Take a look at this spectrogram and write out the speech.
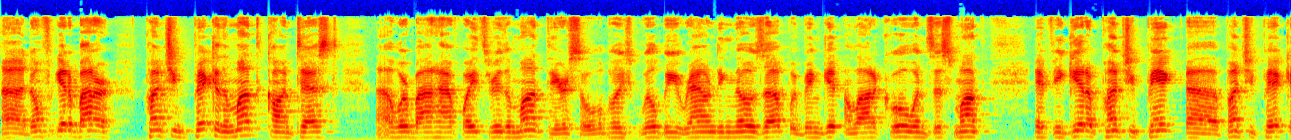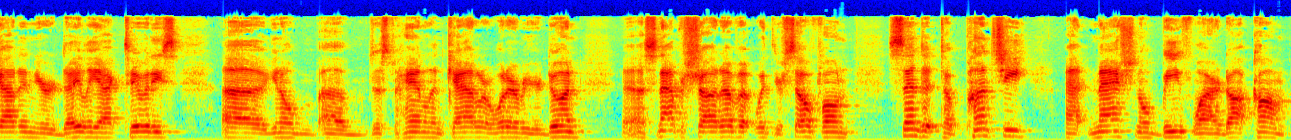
Uh, don't forget about our punching pick of the month contest. Uh, we're about halfway through the month here, so we'll be, we'll be rounding those up. We've been getting a lot of cool ones this month. If you get a punchy pick, uh, punchy pick out in your daily activities, uh, you know, uh, just handling cattle or whatever you're doing, uh, snap a shot of it with your cell phone, send it to punchy at nationalbeefwire.com.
